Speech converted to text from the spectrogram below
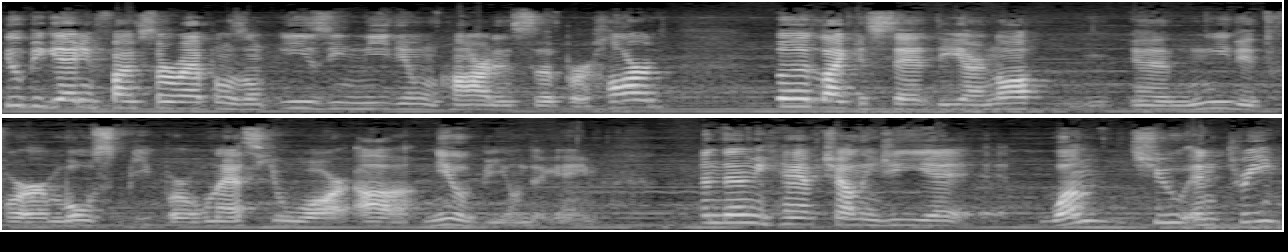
You'll be getting 5 star weapons on easy, medium, hard and super hard. But like I said, they are not uh, needed for most people unless you are a newbie on the game. And then we have challenge uh, 1, 2 and 3.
